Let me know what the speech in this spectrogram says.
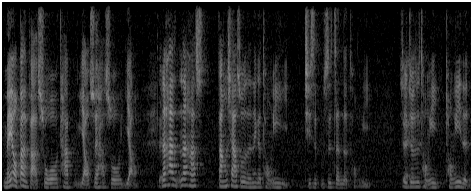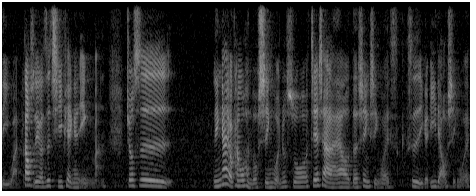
没有办法说他不要，所以他说要。那他那他当下说的那个同意，其实不是真的同意，所以就是同意同意的例外。倒数一个是欺骗跟隐瞒，就是。你应该有看过很多新闻，就说接下来要的性行为是一个医疗行为，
